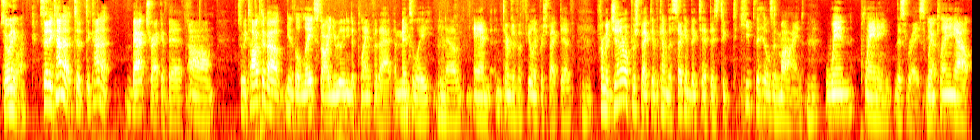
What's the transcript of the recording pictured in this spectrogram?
so anyway, So to kind of to, to kind of backtrack a bit, um, so we talked about you know the late start, and you really need to plan for that mentally, you know, and in terms of a fueling perspective. From a general perspective, kind of the second big tip is to, to keep the hills in mind when planning this race, when Yeah. planning out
